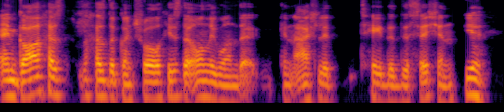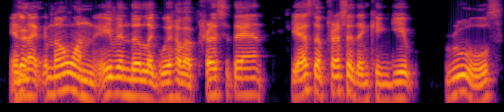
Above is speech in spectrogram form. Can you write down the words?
And God has has the control. He's the only one that can actually take the decision. Yeah. And God- like no one, even though like we have a president, yes, the president can give rules,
